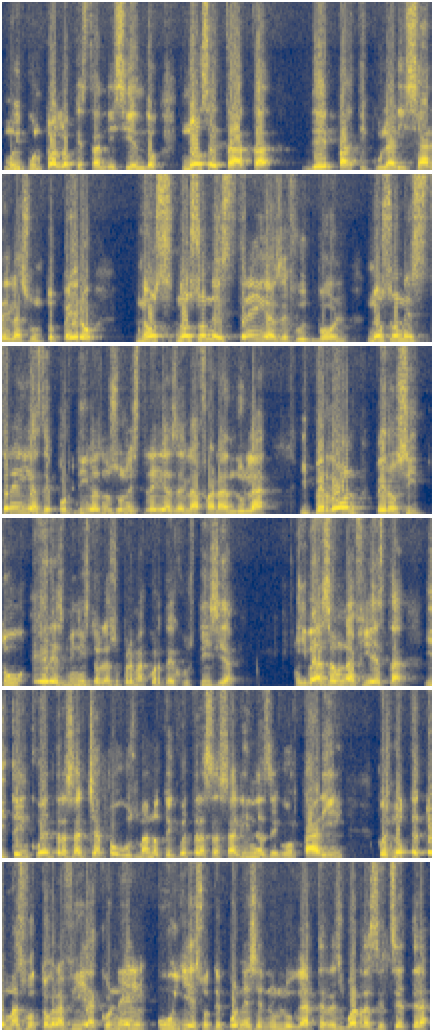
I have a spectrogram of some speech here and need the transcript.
muy puntual lo que están diciendo, no se trata de particularizar el asunto, pero no, no son estrellas de fútbol, no son estrellas deportivas, no son estrellas de la farándula. Y perdón, pero si tú eres ministro de la Suprema Corte de Justicia y vas a una fiesta y te encuentras al Chapo Guzmán o te encuentras a Salinas de Gortari, pues no te tomas fotografía con él, huyes o te pones en un lugar, te resguardas, etcétera,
